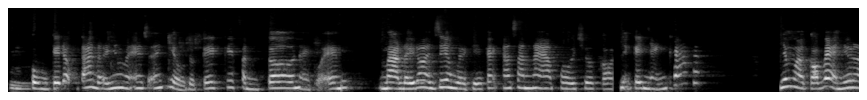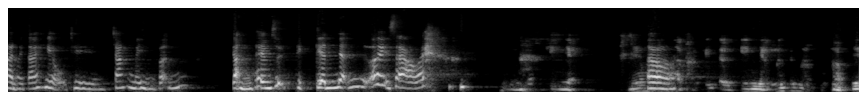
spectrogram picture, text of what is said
ừ. cùng cái động tác đấy nhưng mà em sẽ hiểu được cái cái phần cơ này của em mà đấy là riêng về khía cạnh asana thôi chưa có những cái nhánh khác á. nhưng mà có vẻ như là người ta hiểu thì chắc mình vẫn cần thêm sự thích kiên nhẫn nữa hay sao ấy kiên nhẫn nếu ờ. cái từ kiên nhẫn nó rất là phù hợp với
